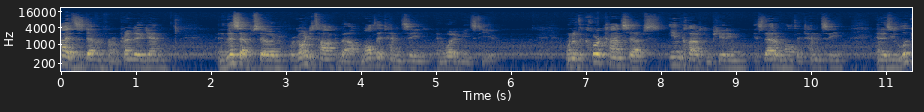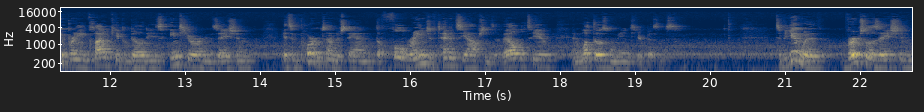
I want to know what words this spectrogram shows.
Hi, this is Devon from Apprenda again. And in this episode, we're going to talk about multi-tenancy and what it means to you. One of the core concepts in cloud computing is that of multi-tenancy, and as you look at bringing cloud capabilities into your organization, it's important to understand the full range of tenancy options available to you and what those will mean to your business. To begin with, virtualization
